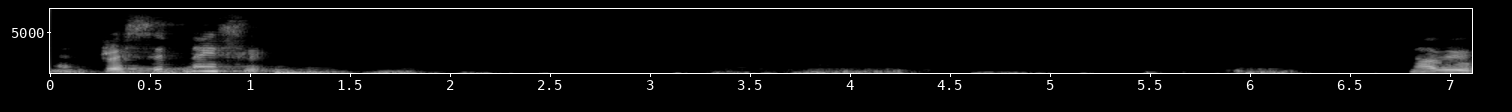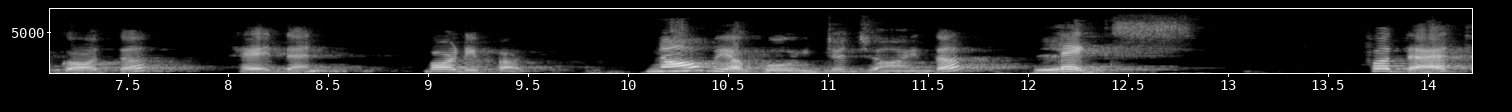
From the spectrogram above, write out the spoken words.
And press it nicely. Now you got the head and body part. Now we are going to join the legs. For that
